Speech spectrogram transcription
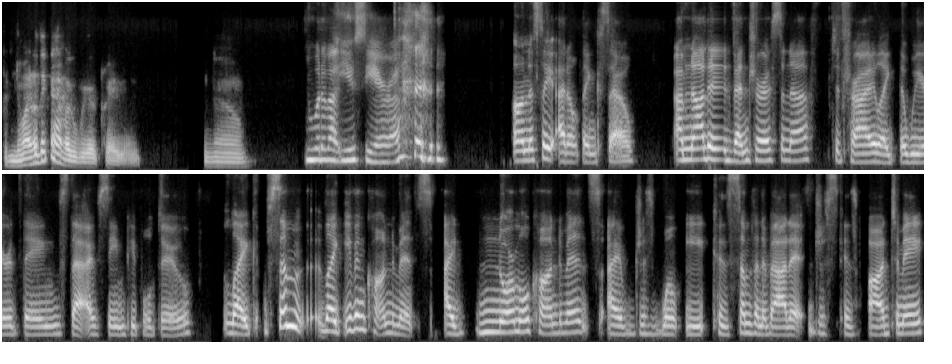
but no, I don't think I have a weird craving. No. what about you, Sierra? Honestly, I don't think so. I'm not adventurous enough to try like the weird things that I've seen people do. Like some like even condiments, I normal condiments I just won't eat cuz something about it just is odd to me.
